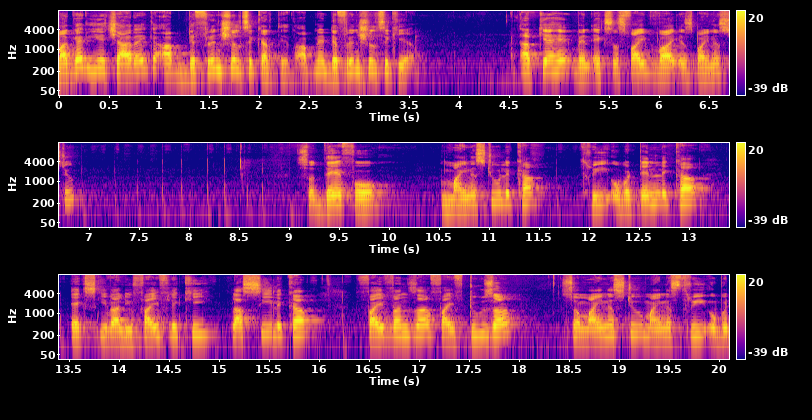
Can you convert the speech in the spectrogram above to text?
मगर ये चाह रहे हैं कि आप डिफरेंशियल से करते तो आपने डिफरेंशियल से किया। अब क्या है? When x is five y is minus two so therefore minus two लिखा थ्री ओवर टेन लिखा एक्स की वैल्यू फाइव लिखी प्लस सी लिखा फाइव वन ज़ा फाइव टू ज़ा so minus two minus three over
